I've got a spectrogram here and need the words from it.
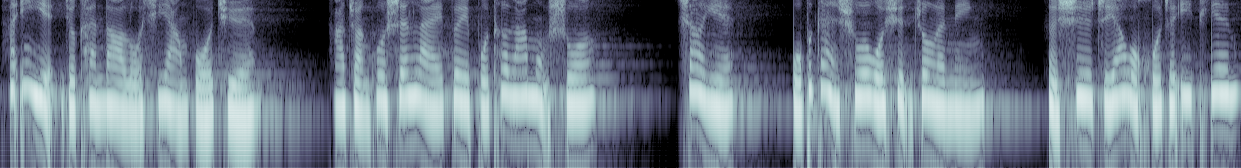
她一眼就看到罗西昂伯爵。他转过身来对伯特拉姆说：“少爷，我不敢说我选中了您，可是只要我活着一天，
